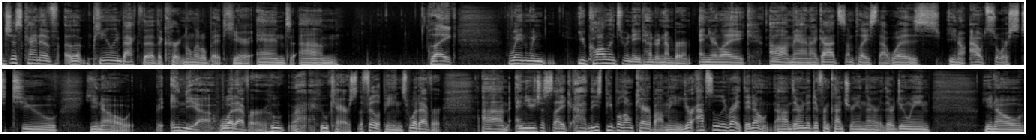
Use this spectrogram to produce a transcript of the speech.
just kind of uh, peeling back the, the curtain a little bit here. And um, like when, when you call into an 800 number and you're like, oh man, I got someplace that was, you know, outsourced to, you know, India, whatever, who ah, who cares? The Philippines, whatever, um, and you just like ah, these people don't care about me. You're absolutely right; they don't. Um, they're in a different country and they're they're doing, you know,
